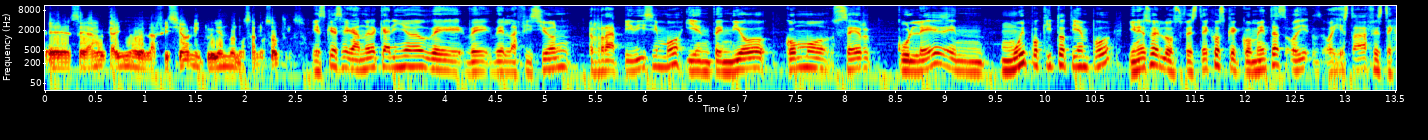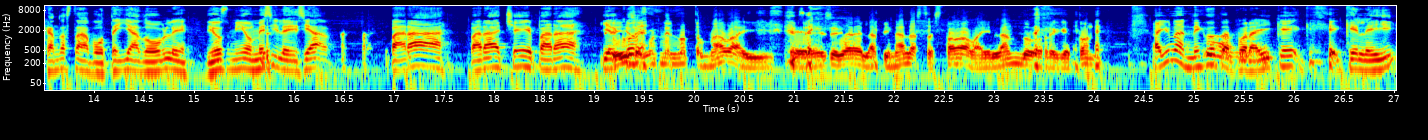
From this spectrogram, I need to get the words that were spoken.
eh, se ganó el cariño de la afición, incluyéndonos a nosotros. Es que se ganó el cariño de, de- de la afición rapidísimo y entendió cómo ser culé en muy poquito tiempo. Y en eso de los festejos que comentas, oye, oye, estaba festejando hasta botella doble. Dios mío, Messi le decía, para, para, che, para. Y el Sí, según él no tomaba y eh, ese día de la final hasta estaba bailando reggaetón. Hay una anécdota por ahí que, que- que leí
